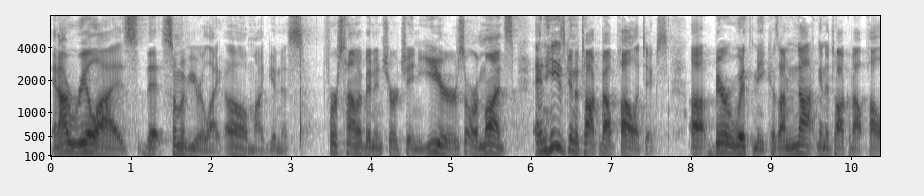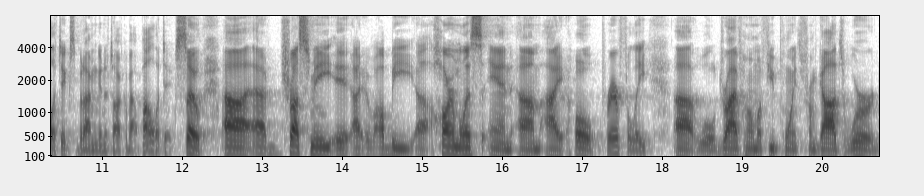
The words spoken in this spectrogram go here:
And I realize that some of you are like, oh my goodness, First time I've been in church in years or months, and he's going to talk about politics. Uh, bear with me because I'm not going to talk about politics, but I'm going to talk about politics. So uh, uh, trust me, it, I, will be uh, harmless, and um, I hope prayerfully uh, will drive home a few points from God's word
